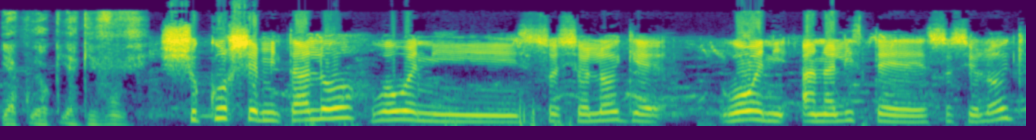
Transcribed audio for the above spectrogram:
ya, ya, ya kivuvi. Shukur Shemitalo, wewe ni sociologue, wewe ni analyste sociologue,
